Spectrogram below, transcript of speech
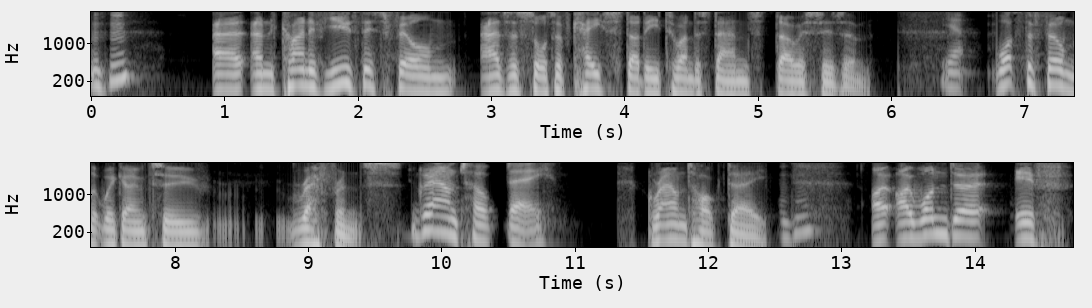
uh, and kind of use this film as a sort of case study to understand Stoicism. Yeah. What's the film that we're going to reference? Groundhog Day. Groundhog Day. I, I wonder if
